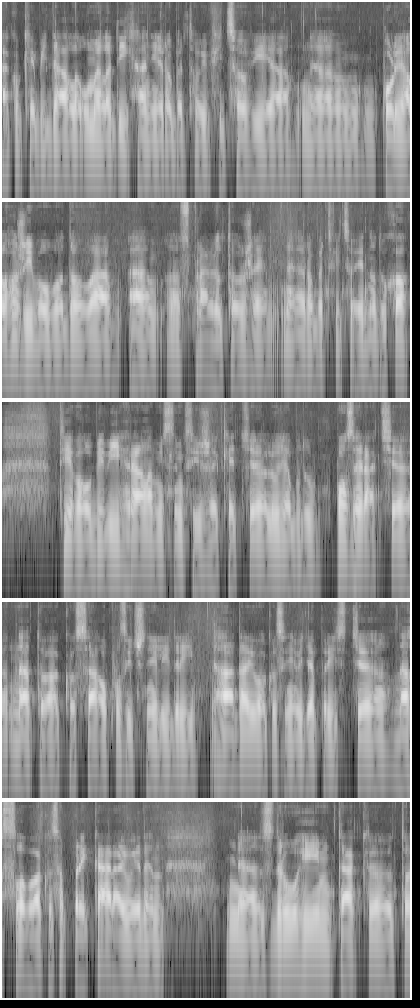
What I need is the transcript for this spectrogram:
ako keby dal umelé dýchanie Robertovi Ficovi a polial ho živou vodou a, a spravil to, že Robert Fico jednoducho tie voľby vyhral a myslím si, že keď ľudia budú pozerať na to, ako sa opoziční lídry hádajú, ako si nevedia prísť na slovo, ako sa prekárajú jeden s druhým, tak e, to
